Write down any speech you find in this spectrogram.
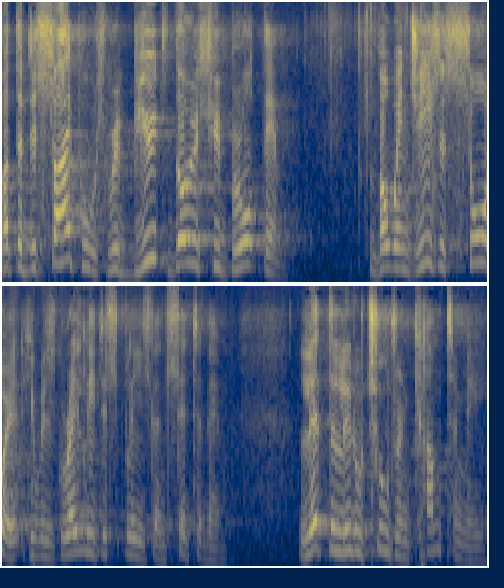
But the disciples rebuked those who brought them. But when Jesus saw it, he was greatly displeased and said to them, Let the little children come to me,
